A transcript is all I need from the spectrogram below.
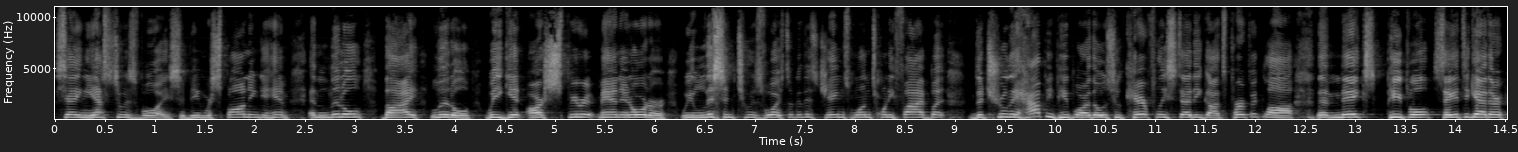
saying yes to his voice and being responding to him. And little by little we get our spirit man in order. We listen to his voice. Look at this james 125 but the truly happy people are those who carefully study god's perfect law that makes people say it together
